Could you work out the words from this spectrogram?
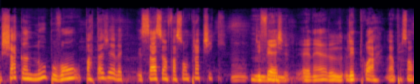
chacun de nous pouvons partager avec. Et ça, c'est une façon pratique de faire né, les trois, la façon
